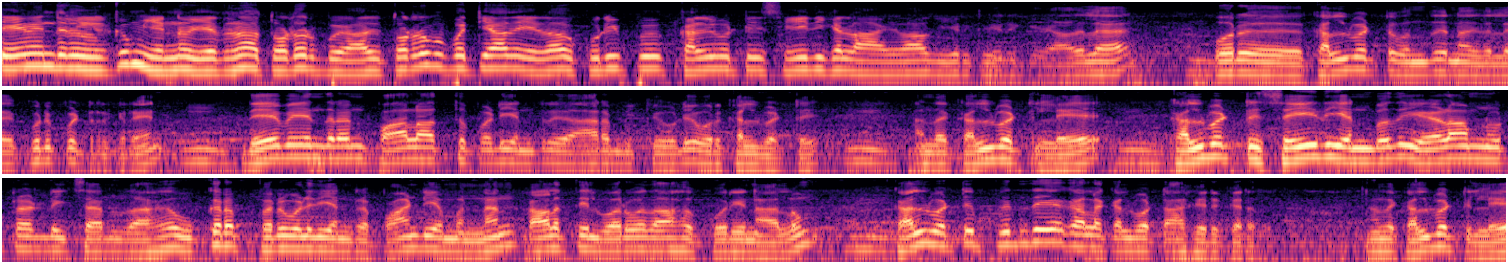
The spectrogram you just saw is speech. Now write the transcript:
தேவேந்திரர்களுக்கும் என்ன எதனா தொடர்பு? அது தொடர்பு பற்றியாவது ஏதாவது குறிப்பு கல்வெட்டு செய்திகள் ஏதாவது இருக்குது இருக்கு. அதில் ஒரு கல்வெட்டு வந்து நான் இதில் குறிப்பிட்டிருக்கிறேன். தேவேந்திரன் பாலாத்துப்படி என்று ஆரம்பிக்கக்கூடிய ஒரு கல்வெட்டு. அந்த கல்வெட்டிலே கல்வெட்டு செய்தி என்பது ஏழாம் நூற்றாண்டை சார்ந்ததாக பெருவழுதி என்ற பாண்டிய மன்னன் காலத்தில் வருவதாக கூறினாலும் கல்வெட்டு பிந்தைய கால கல்வெட்டாக இருக்கிறது. அந்த கல்வெட்டிலே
